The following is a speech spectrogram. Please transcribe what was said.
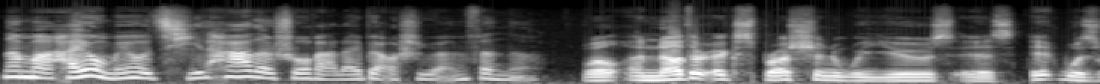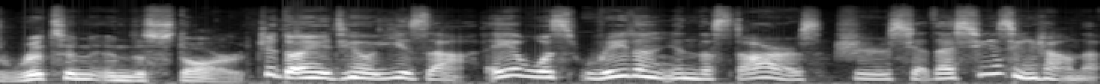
那么还有没有其他的说法来表示缘分呢？ Well, another expression we use is it was written in the stars. 这短语挺有意思啊，It was written in the stars 是写在星星上的。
